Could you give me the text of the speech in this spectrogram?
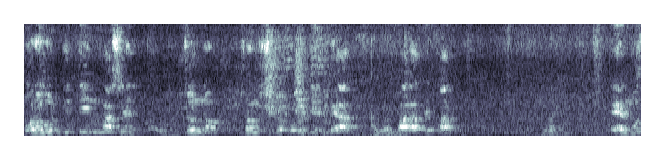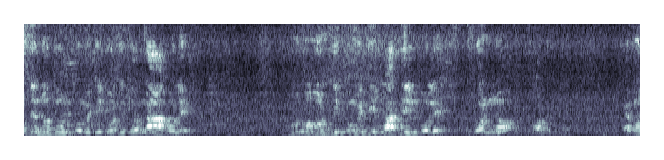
পরবর্তী তিন মাসের জন্য সংশ্লিষ্ট কমিটির মেয়াদ বাড়াতে পারবে। এর মধ্যে নতুন কমিটি গঠিত না হলে পূর্ববর্তী কমিটি বাতিল বলে গণ্য হবে এবং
